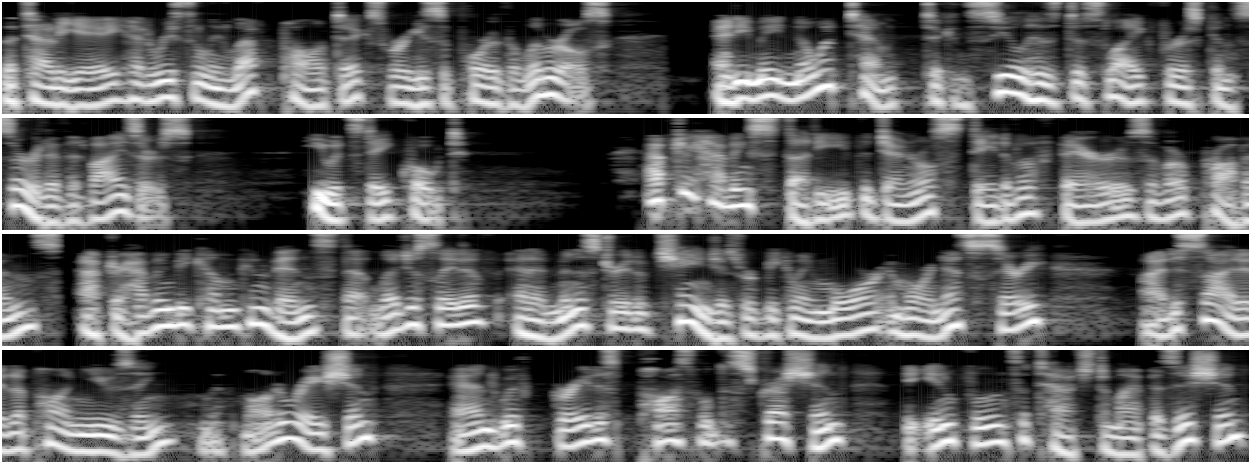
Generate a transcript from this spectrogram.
Letellier had recently left politics where he supported the Liberals, and he made no attempt to conceal his dislike for his conservative advisers. He would state, quote, after having studied the general state of affairs of our province, after having become convinced that legislative and administrative changes were becoming more and more necessary, I decided upon using, with moderation and with greatest possible discretion, the influence attached to my position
